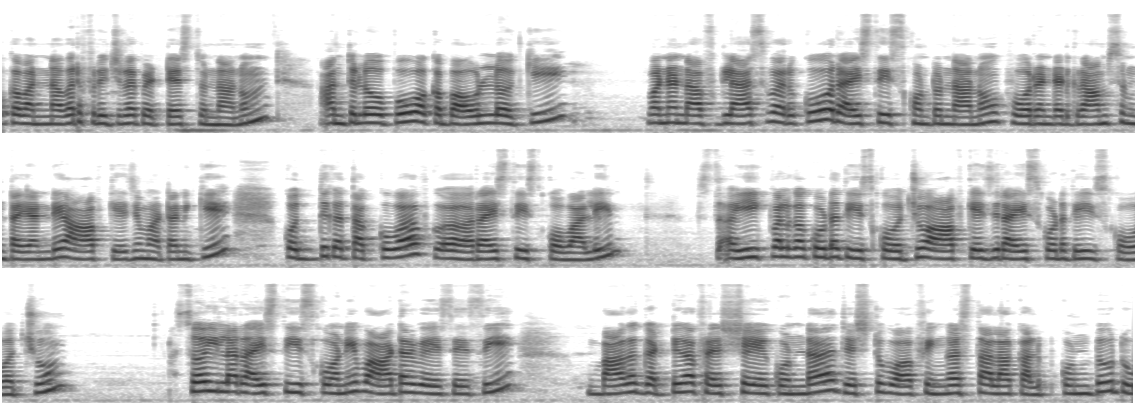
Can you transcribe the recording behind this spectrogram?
ఒక వన్ అవర్ ఫ్రిడ్జ్లో పెట్టేస్తున్నాను. అంతలోపు ఒక బౌల్లోకి వన్ అండ్ హాఫ్ గ్లాస్ వరకు రైస్ తీసుకుంటున్నాను. ఫోర్ హండ్రెడ్ గ్రామ్స్ ఉంటాయండి హాఫ్ కేజీ మటన్కి. కొద్దిగా తక్కువ రైస్ తీసుకోవాలి. ఈక్వల్గా కూడా తీసుకోవచ్చు. హాఫ్ కేజీ రైస్ కూడా తీసుకోవచ్చు. సో ఇలా రైస్ తీసుకొని వాటర్ వేసేసి బాగా గట్టిగా ఫ్రెష్ చేయకుండా జస్ట్ ఫింగర్స్తో అలా కలుపుకుంటూ టూ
